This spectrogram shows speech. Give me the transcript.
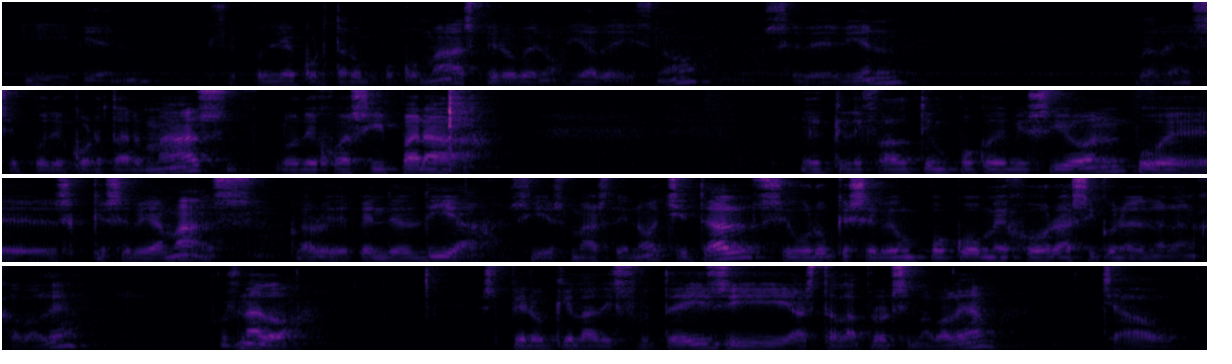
y bien se podría cortar un poco más pero bueno ya veis ¿no? se ve bien ¿vale? se puede cortar más lo dejo así para el que le falte un poco de visión, pues que se vea más. Claro, y depende del día. Si es más de noche y tal, seguro que se ve un poco mejor así con el naranja, ¿vale? Pues nada, espero que la disfrutéis y hasta la próxima, ¿vale? Chao.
